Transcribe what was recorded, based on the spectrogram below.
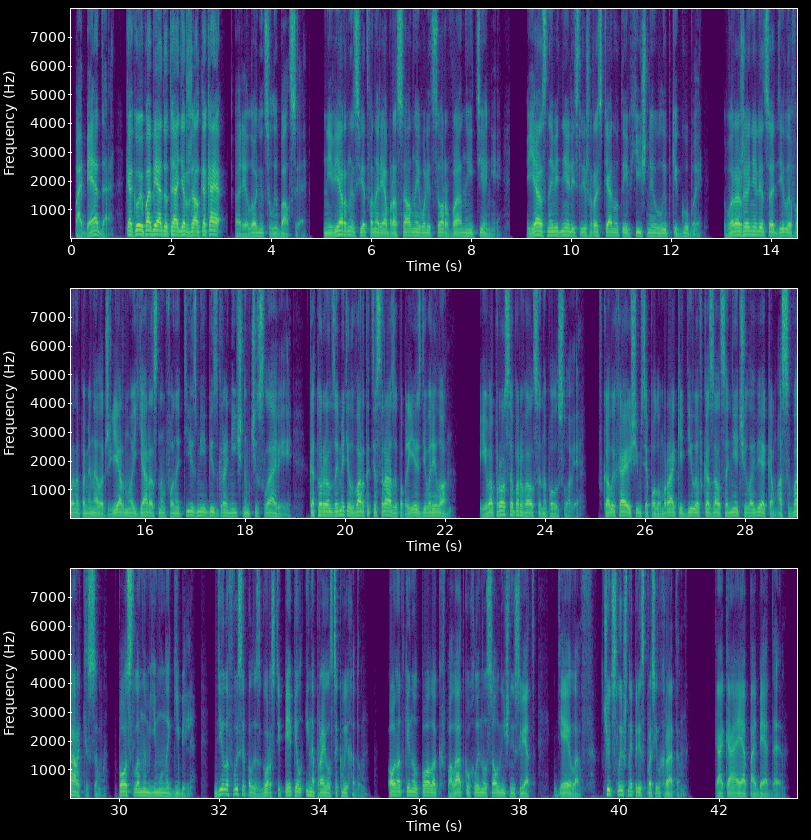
«Победа? Какую победу ты одержал? Какая...» Орелонец улыбался. Неверный свет фонаря бросал на его лицо рваные тени. Ясно виднелись лишь растянутые в хищной улыбке губы. Выражение лица Дилофа напоминало Джьерну о яростном фанатизме и безграничном тщеславии, который он заметил в Артете сразу по приезде в Орелон. И вопрос оборвался на полусловие. В колыхающемся полумраке Дилов казался не человеком, а сваркисом, посланным ему на гибель. Дилов высыпал из горсти пепел и направился к выходу. Он откинул полог, в палатку хлынул солнечный свет. «Дилов», – чуть слышно переспросил Хратен. «Какая победа?»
